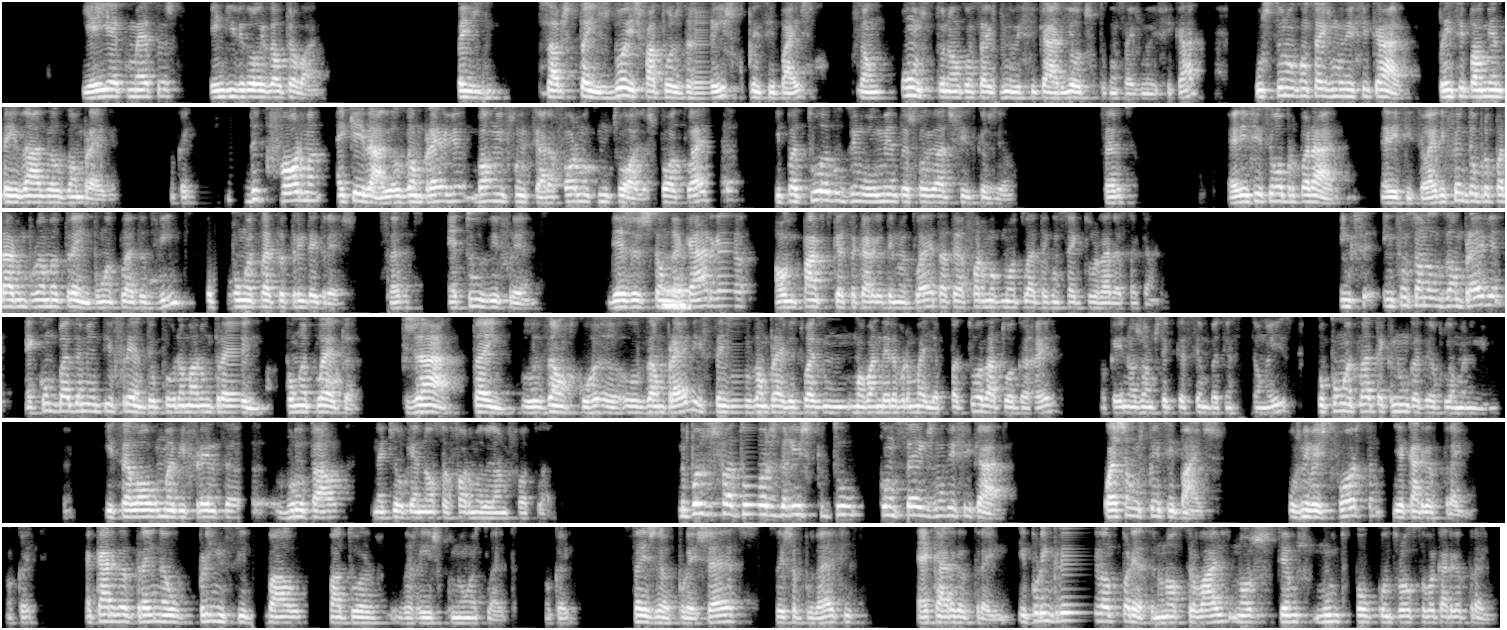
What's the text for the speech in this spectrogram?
E aí é que começas a individualizar o trabalho. Tens, sabes que tens dois fatores de risco principais, são uns que tu não consegues modificar e outros que tu consegues modificar. Os que tu não consegues modificar, principalmente a idade e a lesão prévia. Okay? De que forma é que a idade e a lesão prévia vão influenciar a forma como tu olhas para o atleta e para todo o desenvolvimento das qualidades físicas dele? Certo? É difícil eu preparar? É difícil. É diferente eu preparar um programa de treino para um atleta de 20 ou para um atleta de 33, certo? É tudo diferente. Desde a gestão da carga, ao impacto que essa carga tem no atleta, até a forma como o atleta consegue tolerar essa carga em, que, em função da lesão prévia, é completamente diferente eu programar um treino para um atleta que já tem lesão, eh, lesão prévia, e se tens lesão prévia, tu és uma bandeira vermelha para toda a tua carreira, ok? Nós vamos ter que ter sempre atenção a isso, ou para um atleta que nunca teve problema nenhum. Isso é logo uma diferença brutal naquilo que é a nossa forma de olharmos para o atleta. Depois, os fatores de risco que tu consegues modificar. Quais são os principais? os níveis de força e a carga de treino. Okay? A carga de treino é o principal fator de risco num atleta. Okay? Seja por excesso, seja por déficit, é a carga de treino. E por incrível que pareça, no nosso trabalho nós temos muito pouco controle sobre a carga de treino.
